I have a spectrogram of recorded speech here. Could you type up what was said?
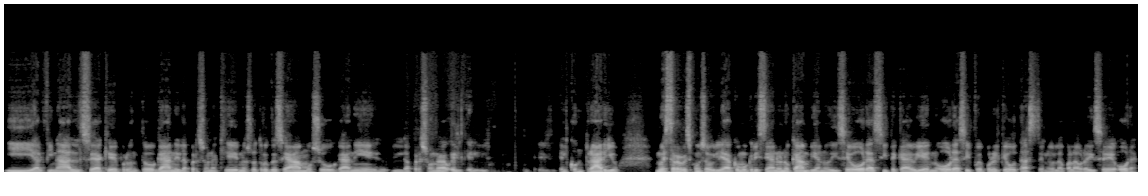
Y al final sea que de pronto gane la persona que nosotros deseamos o gane la persona, el, el, contrario, nuestra responsabilidad como cristiano no cambia, no dice ora si te cae bien, ora si fue por el que votaste, ¿no? La palabra dice ora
